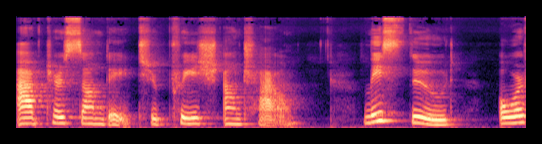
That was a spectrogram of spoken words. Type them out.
after Sunday to preach on trial. These stood or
